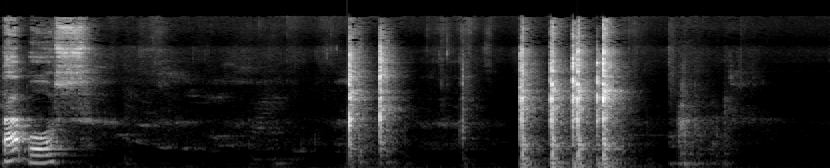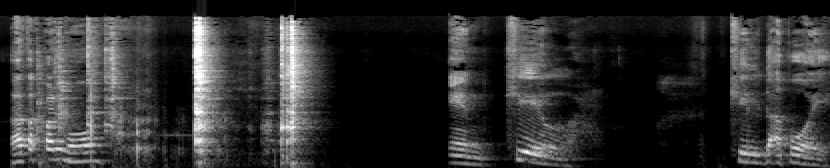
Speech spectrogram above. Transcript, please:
Tapos, tatakpan mo and kill. Kill the apoy.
